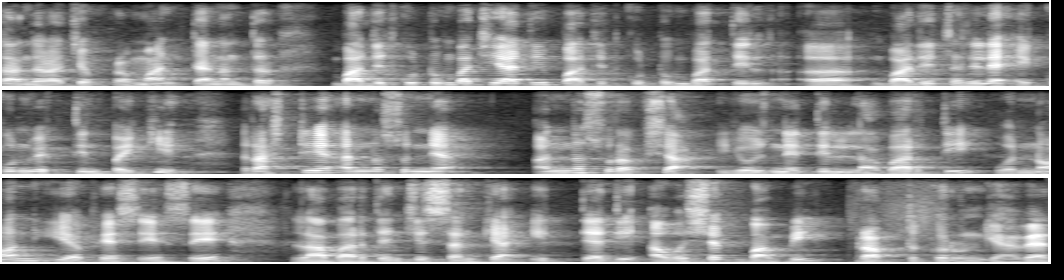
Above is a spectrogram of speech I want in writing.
तांदळाचे प्रमाण त्यानंतर बाधित कुटुंबाची यादी बाधित कुटुंबातील बाधित झालेल्या एकूण व्यक्तींपैकी राष्ट्रीय अन्नशून्य अन्न सुरक्षा योजनेतील लाभार्थी व non F S S A लाभार्थ्यांची संख्या इत्यादी आवश्यक बाबी प्राप्त करून घ्याव्यात.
